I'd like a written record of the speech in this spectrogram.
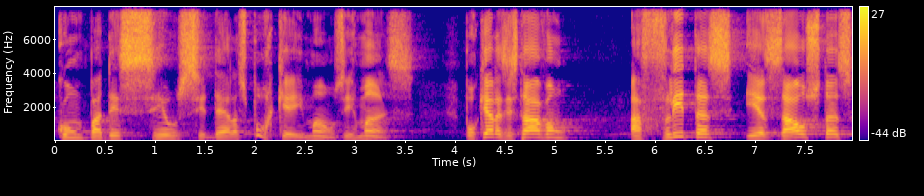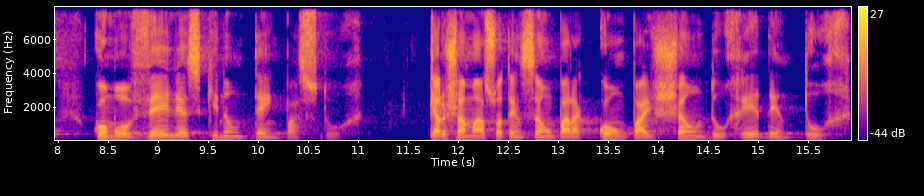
Compadeceu-se delas. Por quê, irmãos e irmãs? Porque elas estavam aflitas e exaustas como ovelhas que não têm pastor. Quero chamar a sua atenção para a compaixão do Redentor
